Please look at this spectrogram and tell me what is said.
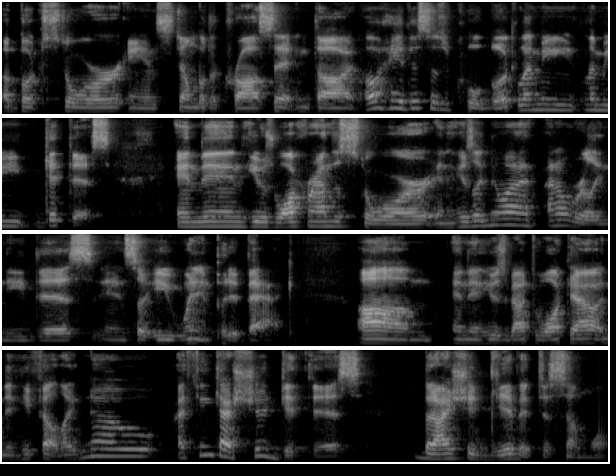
a bookstore and stumbled across it and thought, "Oh, hey, this is a cool book. Let me let me get this." And then he was walking around the store and he was like, "No, I, I don't really need this." And so he went and put it back. Um, and then he was about to walk out, and then he felt like, "No, I think I should get this, but I should give it to someone."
